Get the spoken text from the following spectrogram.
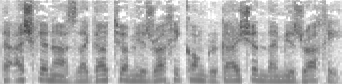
they're Ashkenaz. They go to a Mizrahi congregation, they're Mizrahi.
